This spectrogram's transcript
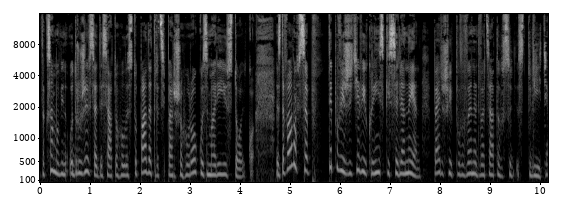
так само він одружився 10 листопада 31 року з Марією Стойко. Здавалося б. Типовий життєвий український селянин першої половини ХХ століття.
